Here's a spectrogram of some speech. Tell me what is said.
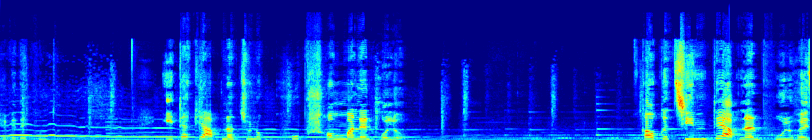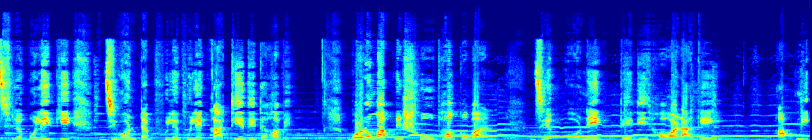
ভেবে দেখুন তো। এটা কি আপনার জন্য খুব সম্মানের হলো? কাউকে চিনতে আপনার ভুল হয়েছিল বলেই কি জীবনটা ভুলে ভুলে কাটিয়ে দিতে হবে? বরং আপনি সৌভাগ্যবান যে অনেক দেরি হওয়ার আগে আপনি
